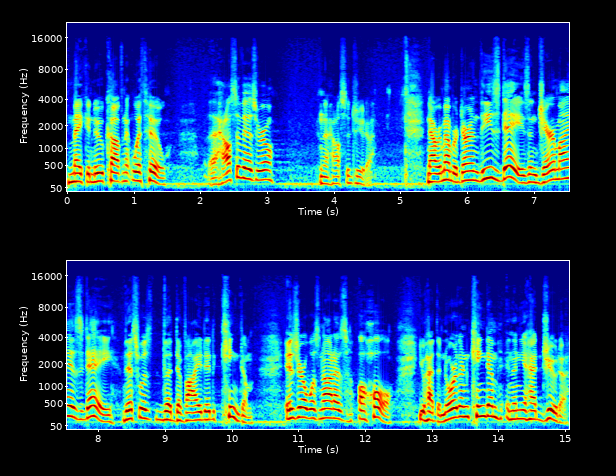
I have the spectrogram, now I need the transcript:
make a new covenant with who? The house of Israel and the house of Judah. Now remember, during these days, in Jeremiah's day, this was the divided kingdom. Israel was not as a whole. You had the northern kingdom, and then you had Judah.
